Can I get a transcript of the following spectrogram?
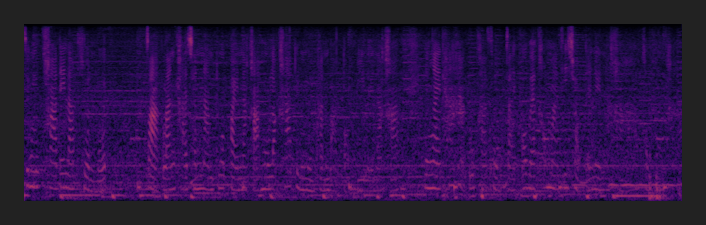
ซึ่งลูกค้าได้รับส่วนลดจากร้านค้าชั้นนำทั่วไปนะคะ มูลค่าถึง 1,000 บาทต่อปีเลยนะคะ ยังไงถ้าหากลูกค้าสนใจก็แวะเข้ามาที่ช็อปได้เลยนะคะ ขอบคุณค่ะ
